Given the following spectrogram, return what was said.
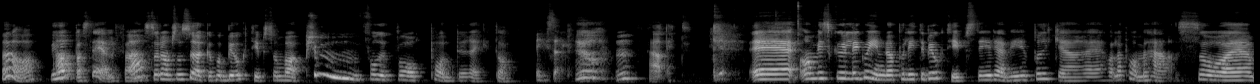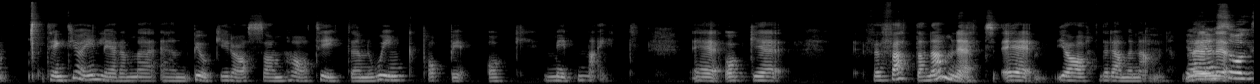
Ja, vi Ja. hoppas det i alla fall. Ja. Så de som söker på boktips som bara pjum, får upp vår podd direkt då. Exakt. Ja, Mm. härligt. Eh, om vi skulle gå in då på lite boktips, det är ju det vi brukar eh, hålla på med här, så eh, tänkte jag inleda med en bok idag som har titeln Wink, Poppy och Midnight. Eh, och eh, författarnamnet, eh, ja det där med namn. Ja, jag eh, såg,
